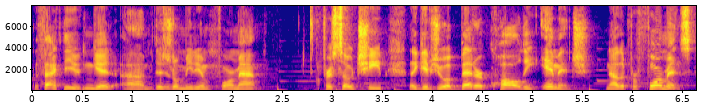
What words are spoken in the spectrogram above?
the fact that you can get um, digital medium format for so cheap that gives you a better quality image. Now the performance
